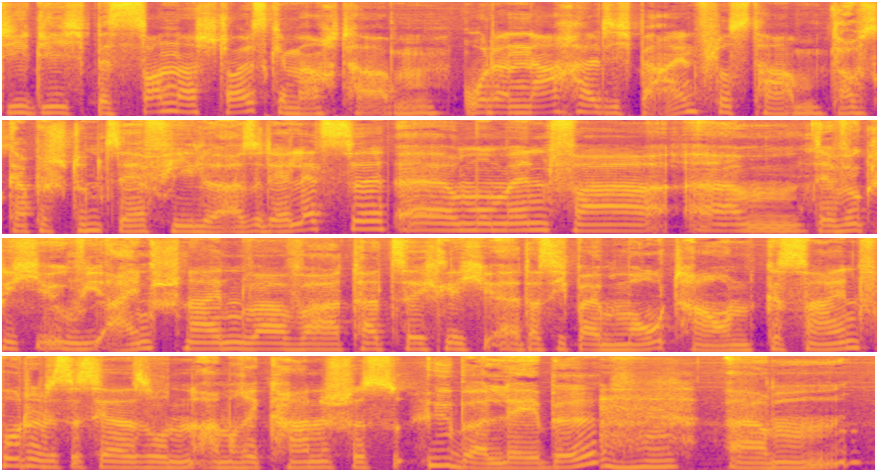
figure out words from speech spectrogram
die dich besonders stolz gemacht haben oder nachhaltig beeinflusst haben? Ich glaube, es gab bestimmt sehr viele. Also der letzte äh, Moment war, ähm, der wirklich irgendwie einschneidend war, war tatsächlich, äh, dass ich bei Motown gesigned wurde. Das ist ja so ein amerikanisches Überlabel. Mhm. Ähm, äh,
